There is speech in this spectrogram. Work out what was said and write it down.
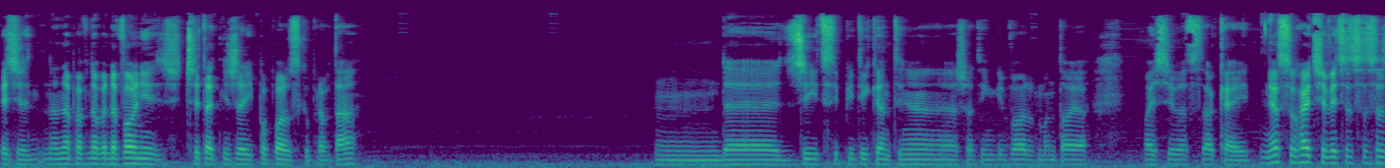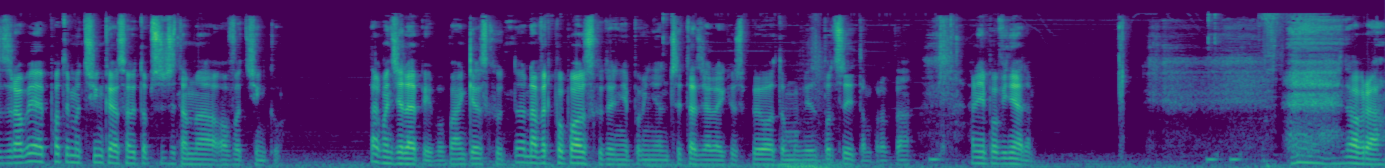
wiecie, no na pewno będę wolniej czytać niżeli po polsku, prawda? Mm, The GCPD continue shooting involved Montoya. Właściwie was okej. Ja słuchajcie, wiecie co sobie zrobię? Po tym odcinku ja sobie to przeczytam na w odcinku. Tak będzie lepiej, bo po angielsku, no nawet po polsku to nie powinienem czytać, ale jak już było, to mówię, bo czytam, prawda? Ale nie powinienem. Dobra.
